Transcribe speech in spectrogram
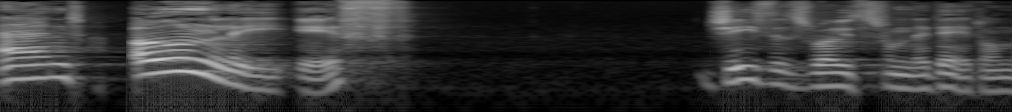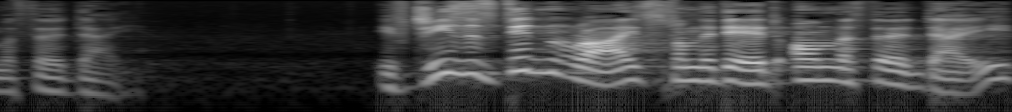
and only if Jesus rose from the dead on the third day. If Jesus didn't rise from the dead on the third day,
